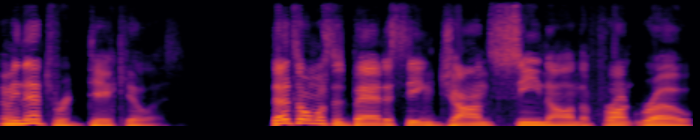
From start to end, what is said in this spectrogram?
I mean, that's ridiculous. That's almost as bad as seeing John Cena on the front row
